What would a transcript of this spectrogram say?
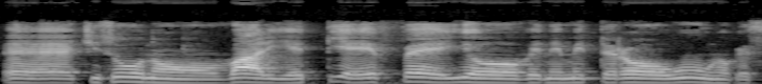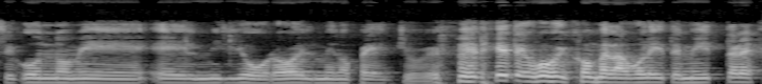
Eh, ci sono vari ETF, io ve ne metterò uno che secondo me è il migliore o il meno peggio, vedete voi come la volete mettere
